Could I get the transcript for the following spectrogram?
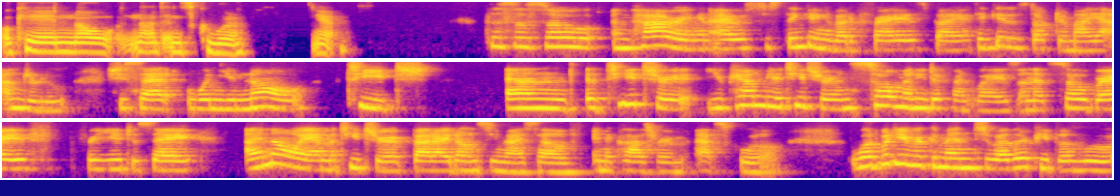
okay, no, not in school. Yeah. This is so empowering. And I was just thinking about a phrase by, I think it was Dr. Maya Angelou. She said, when you know, teach and a teacher you can be a teacher in so many different ways and it's so brave for you to say i know i am a teacher but i don't see myself in a classroom at school. What would you recommend to other people who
